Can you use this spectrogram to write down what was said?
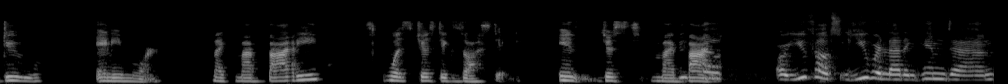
do anymore. Like my body was just exhausted in just my you body. Felt, or you felt you were letting him down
